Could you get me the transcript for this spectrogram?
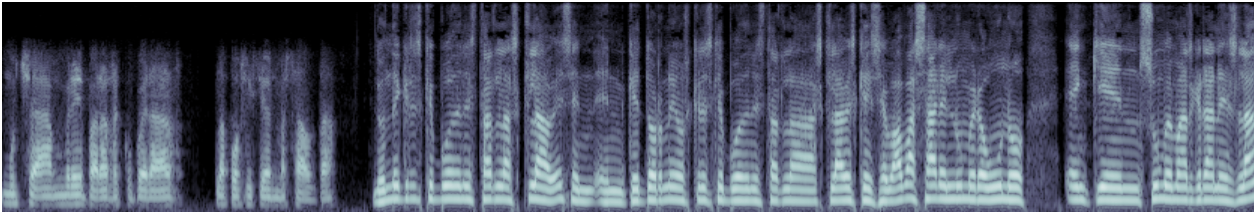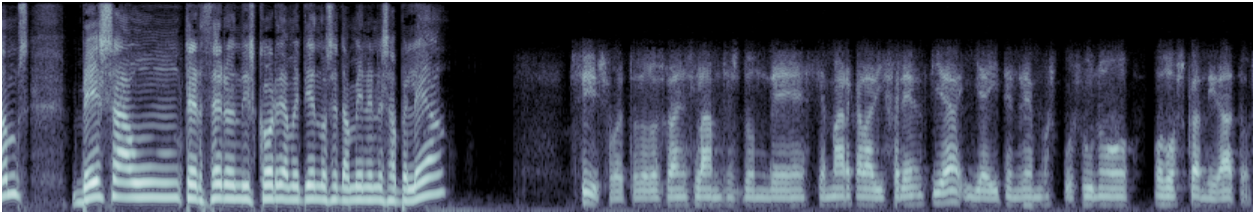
mucha hambre para recuperar la posición más alta. ¿Dónde crees que pueden estar las claves? ¿En, qué torneos crees que pueden estar las claves? ¿Que se va a basar el número uno en quien sume más Grand Slams? ¿Ves a un tercero en discordia metiéndose también en esa pelea? Sí, sobre todo los Grand Slams es donde se marca la diferencia y ahí tendremos pues uno o dos candidatos.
